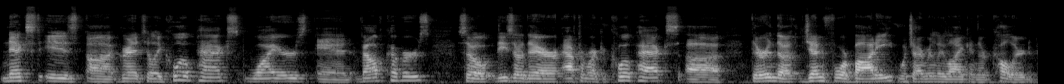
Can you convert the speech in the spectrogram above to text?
Next is uh, Granatelli coil packs, wires, and valve covers. So these are their aftermarket coil packs. Uh, they're in the Gen 4 body, which I really like, and they're colored.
